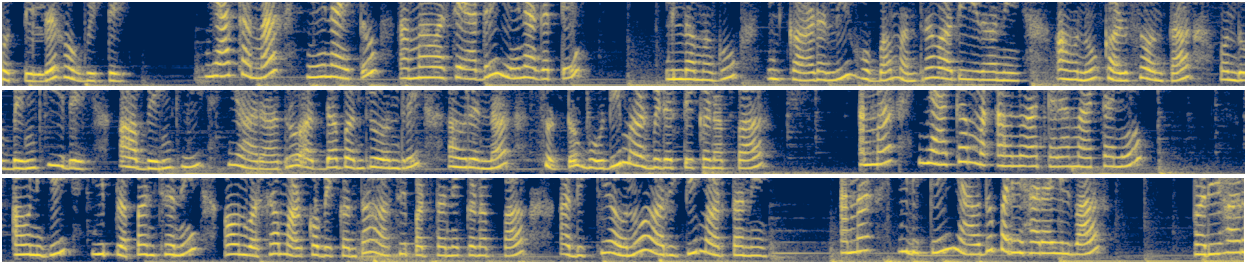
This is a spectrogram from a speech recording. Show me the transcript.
ಗೊತ್ತಿಲ್ಲದೆ ಹೋಗ್ಬಿಟ್ಟೆ. ಯಾಕಮ್ಮ? ಏನಾಯ್ತು? ಅಮಾವಾಸ್ಯೆ ಆದ್ರೆ ಏನಾಗತ್ತೆ? ಇಲ್ಲ ಮಗು ಈ ಕಾಡಲ್ಲಿ ಒಬ್ಬ ಮಂತ್ರವಾದಿ ಇದ್ದಾನೆ. ಅವನು ಕಳಿಸೋ ಅಂತ ಒಂದು ಬೆಂಕಿ ಇದೆ. ಆ ಬೆಂಕಿ ಯಾರಾದ್ರೂ ಅಡ್ಡ ಬಂದ್ರು ಅಂದ್ರೆ ಅವರನ್ನ ಸುಟ್ಟು ಬೂದಿ ಮಾಡ್ಬಿಡತ್ತೆ ಕಣಪ್ಪ. ಅಮ್ಮ ಯಾಕಮ್ಮ ಅವನು ಆ ತರ ಮಾಡ್ತಾನೆ? ಅವನಿಗೆ ಈ ಪ್ರಪಂಚನೇ ಅವನ್ ವಶ ಮಾಡ್ಕೋಬೇಕಂತ ಆಸೆ ಪಡ್ತಾನೆ ಕಣಪ್ಪ. ಅದಕ್ಕೆ ಅವನು ಆ ರೀತಿ ಮಾಡ್ತಾನೆ. ಅಮ್ಮ ಇದಕ್ಕೆ ಯಾವುದು ಪರಿಹಾರ ಇಲ್ವಾ? ಪರಿಹಾರ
